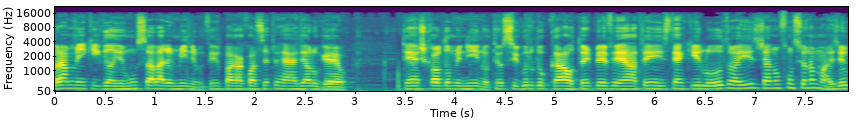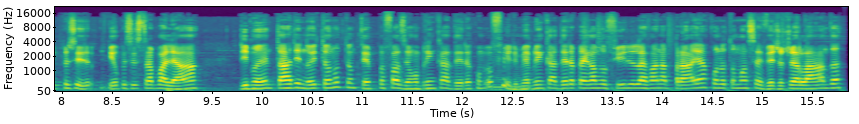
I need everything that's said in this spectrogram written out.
Para mim que ganho um salário mínimo, tenho que pagar 400 reais de aluguel, tem a escola do menino, tem o seguro do carro, tem IPVA, tem isso, tem aquilo, outro, aí já não funciona mais. Eu preciso, eu preciso trabalhar de manhã, de tarde e noite, então eu não tenho tempo para fazer uma brincadeira com meu filho. Minha brincadeira é pegar meu filho e levar na praia quando eu tomar uma cerveja gelada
